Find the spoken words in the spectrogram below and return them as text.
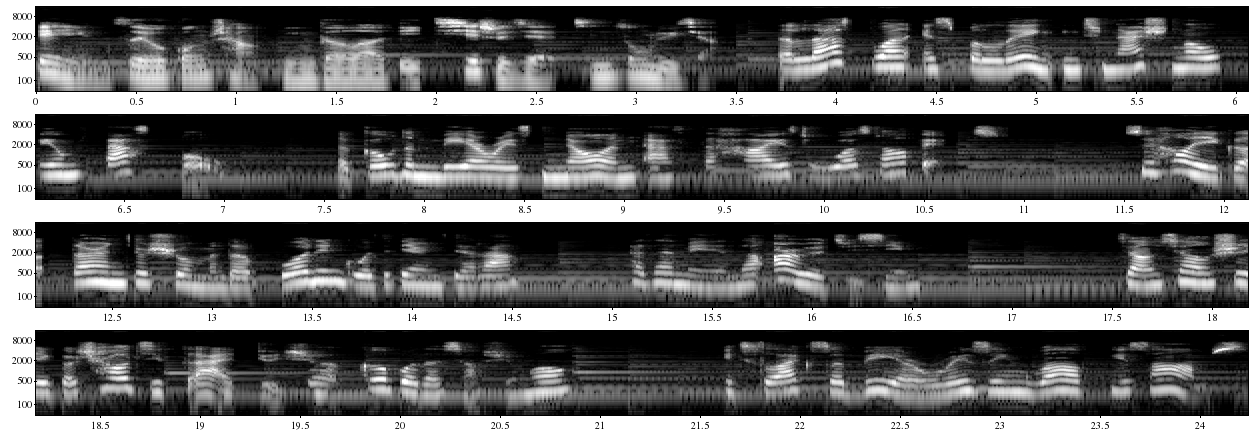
电影《自由广场》赢得了第七十届金棕榈奖。The last one is Berlin International Film Festival. The Golden Bear is known as the highest award of it. 最后一个当然就是我们的柏林国际电影节啦，它在每年的二月举行。 奖项是一个超级可爱举着胳膊的小熊哦。It likes a bear raising one of his arms.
